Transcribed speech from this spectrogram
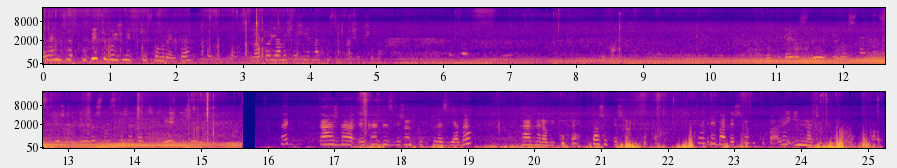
y, ręce w kupie, czy wolisz mieć czystą rękę? No to ja myślę, że jednak chusteczka się przyda. Tylko. Bo tutaj ros, y, rosną, zwierzę, y, rosną zwierzęta dzikie i żyją. Tak? Każda, y, każde zwierzątko, które zjada, każde robi kupę. Ptaszek też robi kupę. Ryba też robi kupę, ale inna czy kupa kupa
